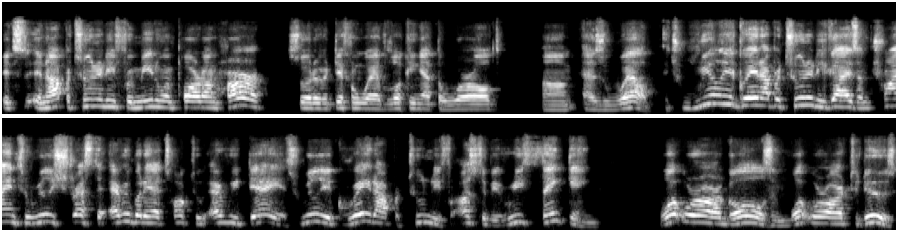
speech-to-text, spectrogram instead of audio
it's an opportunity for me to impart on her sort of a different way of looking at the world um, as well. It's really a great opportunity, guys. I'm trying to really stress to everybody I talk to every day. It's really a great opportunity for us to be rethinking what were our goals and what were our to dos.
